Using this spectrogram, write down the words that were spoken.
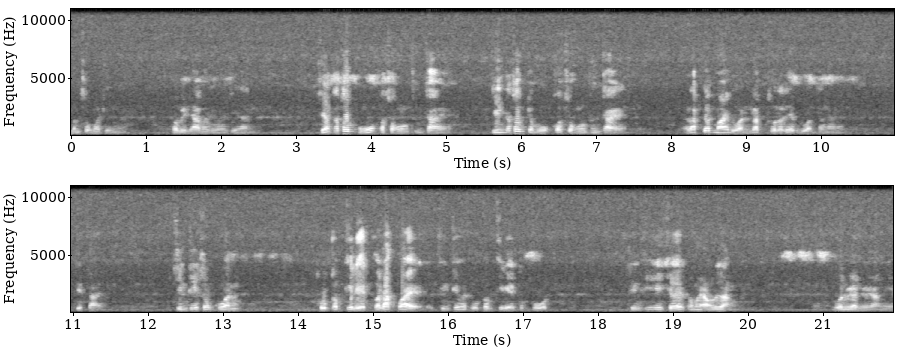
มันส่งมาถึงเพราะวิญญาณมันอยู่ในที่นั้น สียงกระทบหูก็ส่งลงถึงใจจริงกระทบจมูกก็ส่งลงถึงใจ รับจดหมายด่วน รับโทรเลขด่วนทั้งนั้นจิตใจ สิ่งที่สมควรถูกกับกิเลสก็รักไว้ สิ่งที่ไม่ถูกกับกิเลสก็โกรธสิ่งที่เฉยก็ไม่เอาเรื่องวนเวียนอยู่อย่างนี้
